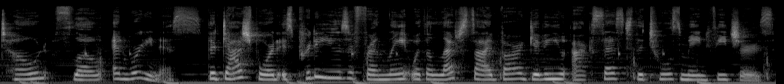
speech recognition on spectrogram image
tone, flow, and wordiness. The dashboard is pretty user friendly with a left sidebar giving you access to the tool's main features.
